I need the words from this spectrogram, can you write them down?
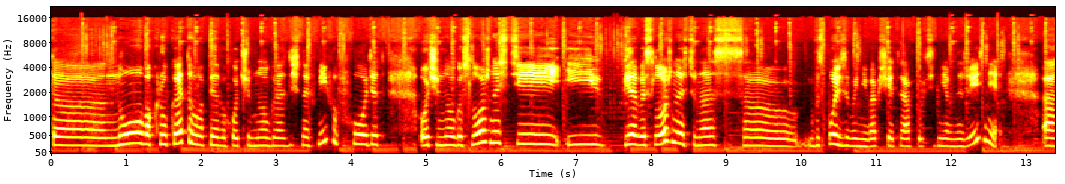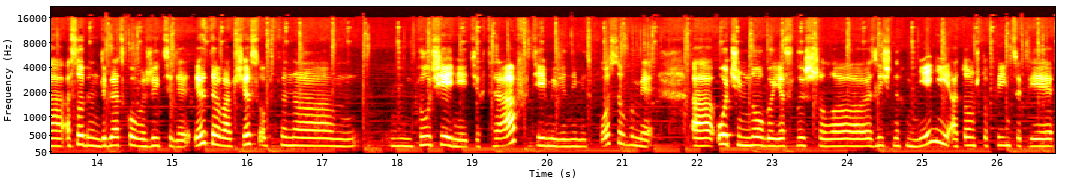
Э, но вокруг этого, во-первых, очень много различных мифов входит, очень много сложностей. И первая сложность у нас э, в использовании вообще трав в повседневной жизни, э, особенно для городского жителя, это вообще, собственно, получения этих трав теми или иными способами. А, очень много я слышала различных мнений о том, что, в принципе,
